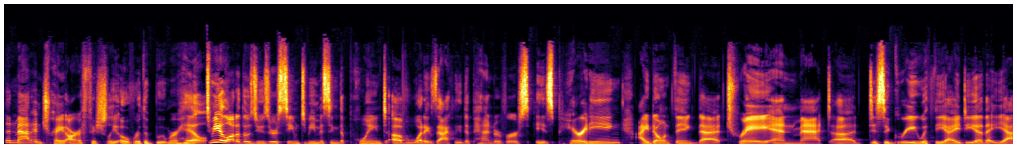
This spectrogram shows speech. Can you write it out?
then Matt and Trey are officially over the boomer hill. To me, a lot of those users seem to be missing the point of what exactly the Panderverse is parodying. I don't think that Trey and Matt uh, disagree with the idea that, yeah,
